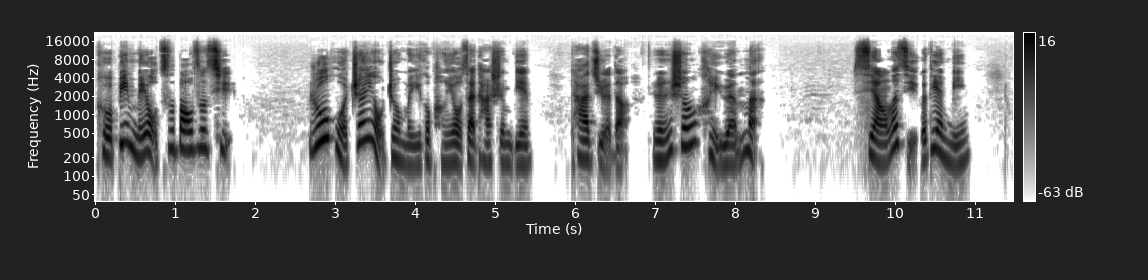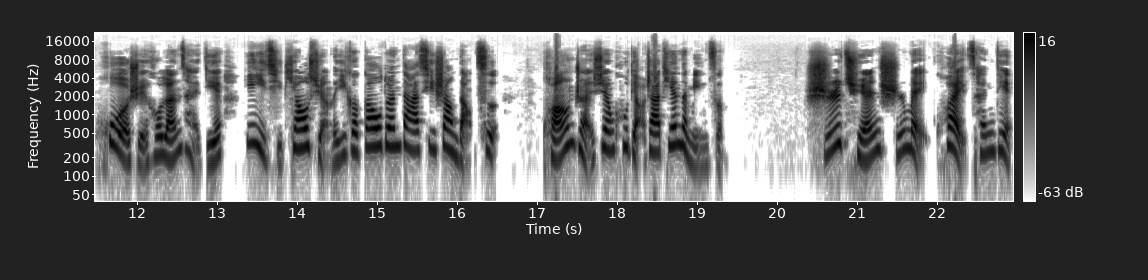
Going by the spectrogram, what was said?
可并没有自暴自弃。如果真有这么一个朋友在她身边，她觉得人生很圆满。想了几个店名，祸水和栾彩蝶一起挑选了一个高端大气上档次、狂拽炫酷屌炸天的名字。十全十美快餐店，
